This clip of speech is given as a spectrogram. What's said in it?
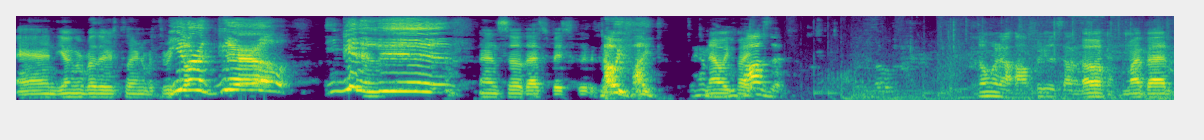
and younger brother is player number three. You're a girl. You're gonna live. And so that's basically the. Now we fight. Damn, Now we fight. paused it? Don't worry, I'll, I'll figure this out in a Oh, second. my bad.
